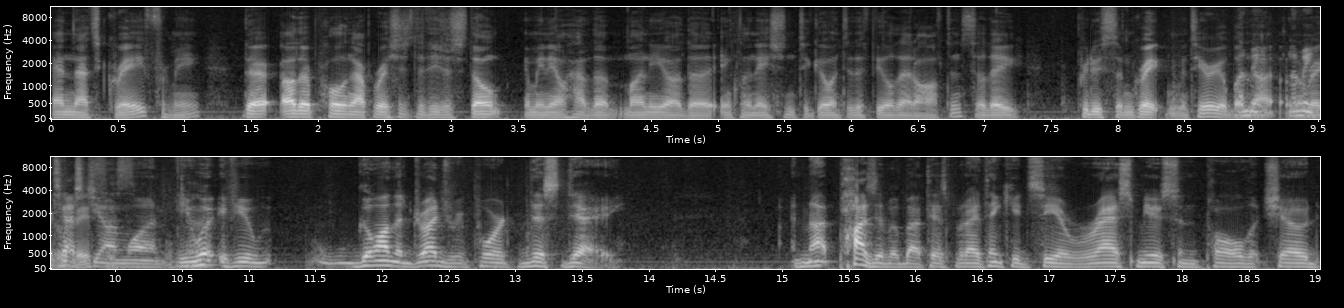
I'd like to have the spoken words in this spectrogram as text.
and that's great for me. There are other polling operations that they just don't, I mean, they don't have the money or the inclination to go into the field that often, so they produce some great material, but let me, not on let a me regular test you on one. Okay. You, if you go on the Drudge Report this day, I'm not positive about this, but I think you'd see a Rasmussen poll that showed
